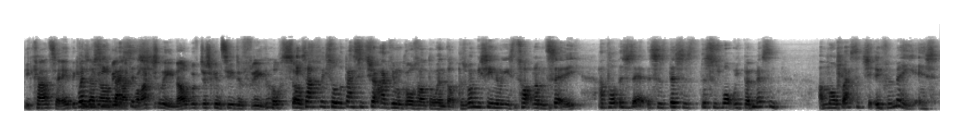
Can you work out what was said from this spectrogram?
You can't say it because everyone will be like, well, actually, no, we've just conceded three goals. So Exactly. So the Besic argument goes out the window because when we seen him against Tottenham and City, I thought this is it. This is this is this is what we've been missing. And Mo Besic, who for me is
